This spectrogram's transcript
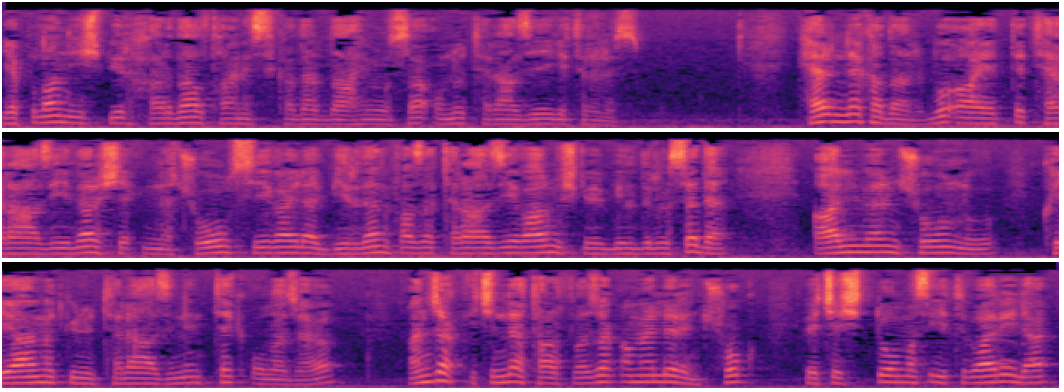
Yapılan iş bir hardal tanesi kadar dahi olsa onu teraziye getiririz. Her ne kadar bu ayette teraziler şeklinde çoğul sigayla birden fazla terazi varmış gibi bildirilse de alimlerin çoğunluğu kıyamet günü terazinin tek olacağı ancak içinde tartılacak amellerin çok ve çeşitli olması itibarıyla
